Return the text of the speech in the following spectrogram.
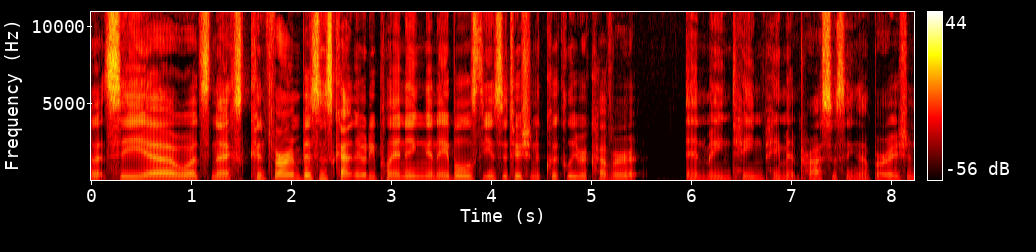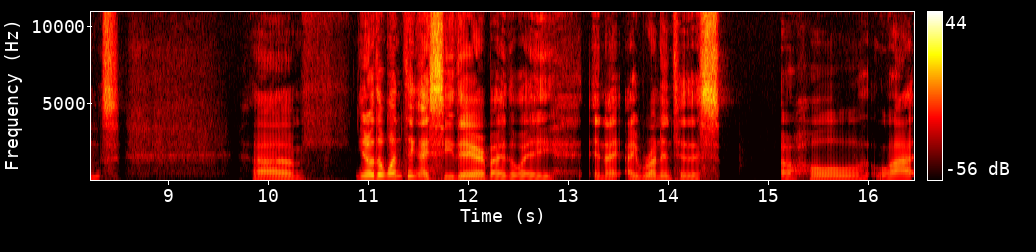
Let's see uh, what's next. Confirm business continuity planning enables the institution to quickly recover and maintain payment processing operations. Um, you know, the one thing I see there, by the way, and I, I run into this a whole lot,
